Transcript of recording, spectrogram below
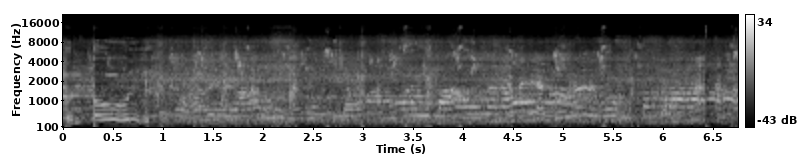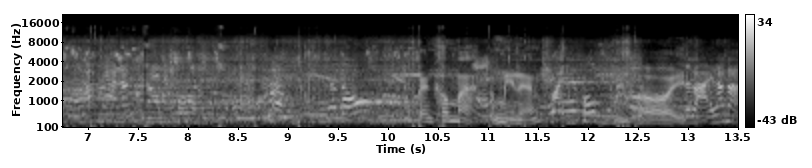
ขุนปูนแป้งข้าวหมากต้องมีนะไปพบอ้อยจะหลายแล้วน่ะ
